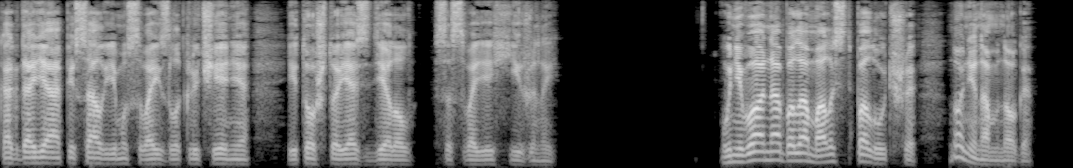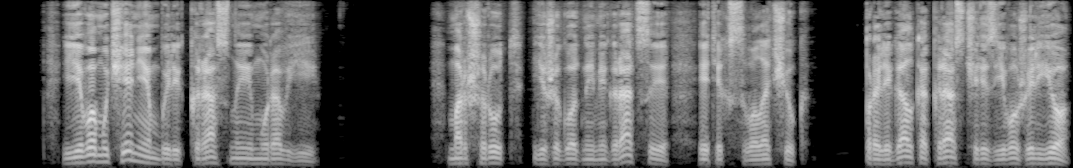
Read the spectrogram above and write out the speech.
когда я описал ему свои злоключения и то, что я сделал со своей хижиной. У него она была малость получше, но не намного. Его мучением были красные муравьи. Маршрут ежегодной миграции этих сволочук пролегал как раз через его жилье,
